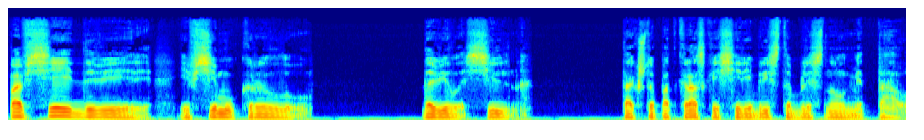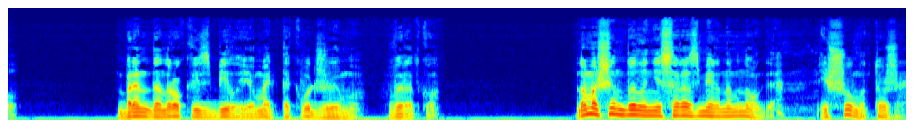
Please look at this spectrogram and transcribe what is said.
по всей двери и всему крылу. Давила сильно, так что под краской серебристо блеснул металл. Брэндон Рок избил ее, мать, так вот же ему, выродку. Но машин было несоразмерно много, и шума тоже,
